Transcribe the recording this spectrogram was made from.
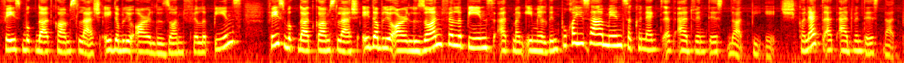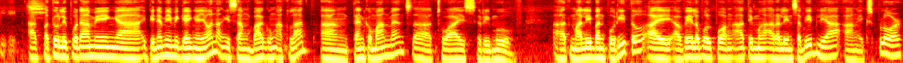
facebook.com slash awr Luzon, Philippines, facebook.com slash awr Luzon, Philippines, at mag-email din po kayo sa amin sa connect at adventist.ph. Connect at adventist.ph. At patuloy po naming ah, ipinamimigay ngayon ang isang bagong aklat, ang Ten Commandments ah, Twice Remove. At maliban po rito ay available po ang ating mga aralin sa Biblia, ang Explore,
